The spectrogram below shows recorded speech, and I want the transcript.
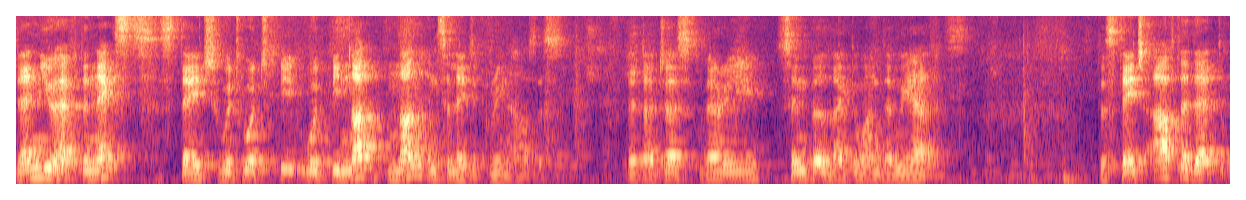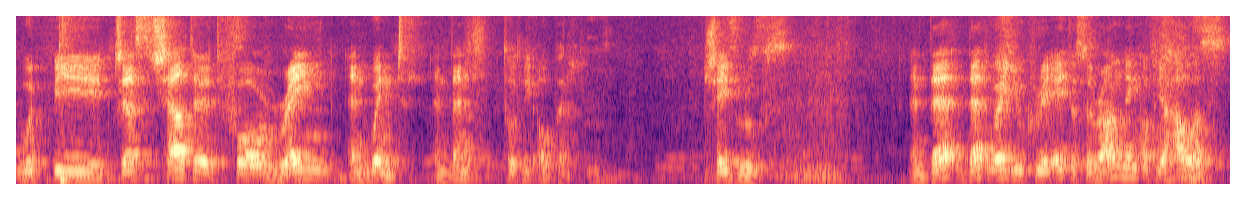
Then you have the next stage, which would be would be not non-insulated greenhouses that are just very simple, like the one that we have. The stage after that would be just sheltered for rain and wind, and then totally open. Shade roofs. And that, that way you create a surrounding of your house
